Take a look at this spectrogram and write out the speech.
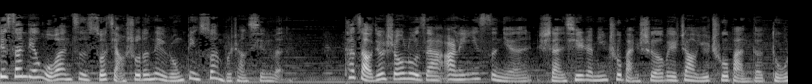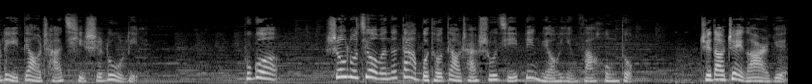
这三点五万字所讲述的内容并算不上新闻，它早就收录在二零一四年陕西人民出版社为赵瑜出版的《独立调查启示录》里。不过，收录旧闻的大部头调查书籍并没有引发轰动，直到这个二月。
